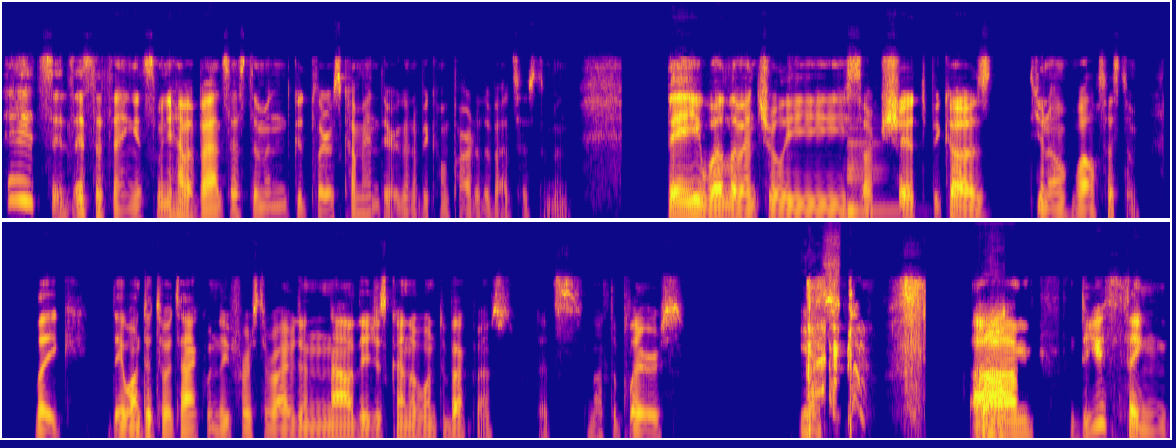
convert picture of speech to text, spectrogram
It's it's it's the thing. It's when you have a bad system and good players come in, they're gonna become part of the bad system, and they will eventually suck shit because you know, well, system. Like they wanted to attack when they first arrived, and now they just kind of want to backpass. That's not the players. yes. um, Well- do you think?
